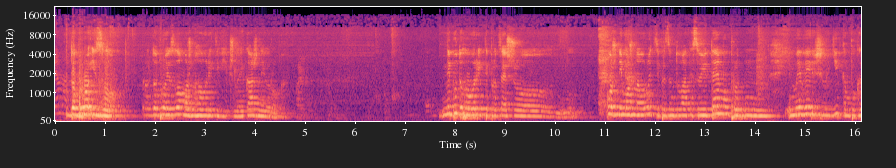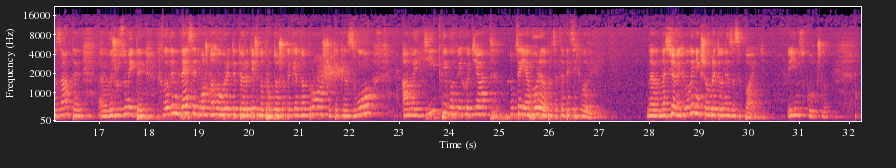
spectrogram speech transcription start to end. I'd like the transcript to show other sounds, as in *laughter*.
Тема добро і зло. Про добро і зло можна говорити вічно і кожний урок. Не буду говорити про це, що ну, кожен може на уроці презентувати свою тему. Ми вирішили діткам показати. е, Ви ж розумієте, хвилин 10 можна говорити теоретично про те, що таке добро, що таке зло. Але діти вони хочуть, ну це я говорила про це, це 10 хвилин. На, на сьомій хвилині, якщо говорити, вони засипають. І їм скучно.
